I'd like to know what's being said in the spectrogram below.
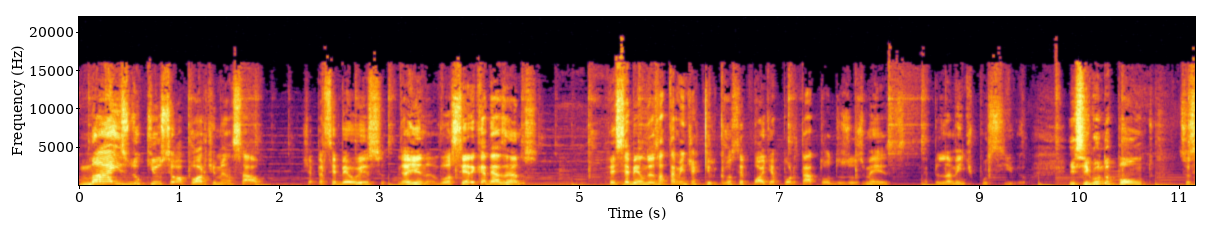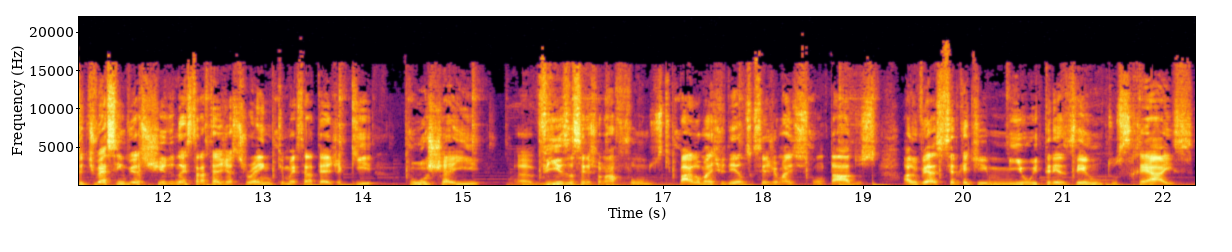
mais do que o seu aporte mensal. Já percebeu isso? Imagina, você daqui a 10 anos recebendo exatamente aquilo que você pode aportar todos os meses. É plenamente possível. E segundo ponto, se você tivesse investido na estratégia Strength, uma estratégia que puxa aí uh, visa selecionar fundos que pagam mais dividendos, que sejam mais descontados, ao invés de cerca de R$ 1.300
